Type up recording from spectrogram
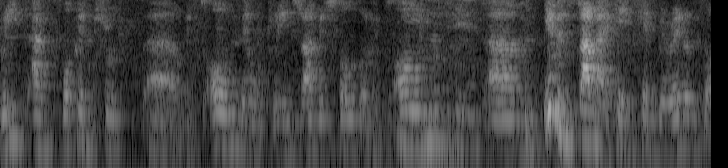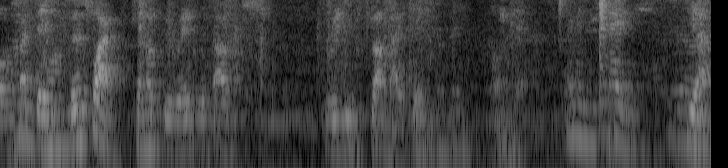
read Unspoken Truth uh, on its own. They would read Ravaged Souls on its own. Um, even Strum My can, can be read on its own, On but its then own. this one cannot be read without reading Stramai Pen. I mean, insane. Yeah.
